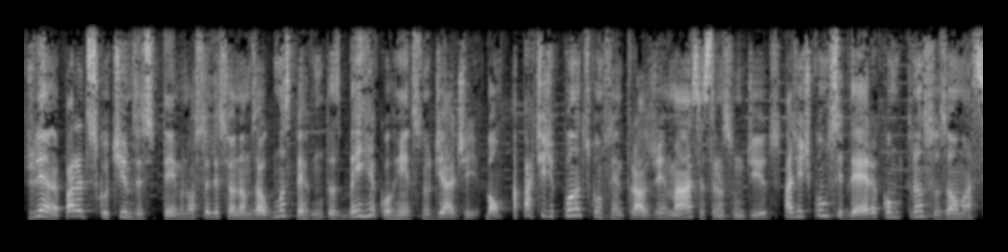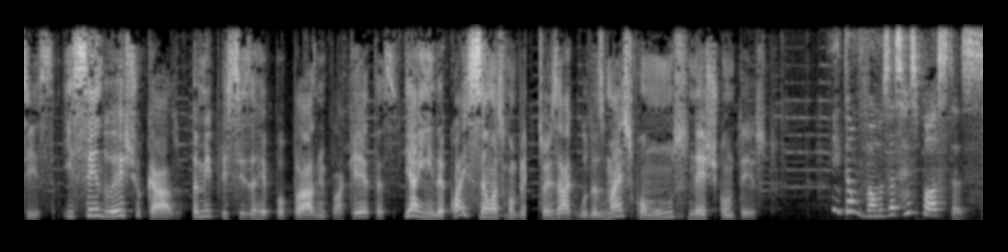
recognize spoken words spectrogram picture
Juliana, para discutirmos esse tema, nós selecionamos algumas perguntas bem recorrentes no dia a dia. Bom, a partir de quantos concentrados de hemácias transfundidos a gente considera como transfusão maciça? E sendo este o caso, também precisa repor plasma e plaquetas? E ainda, quais são as complicações agudas mais comuns neste contexto? Então vamos às respostas.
